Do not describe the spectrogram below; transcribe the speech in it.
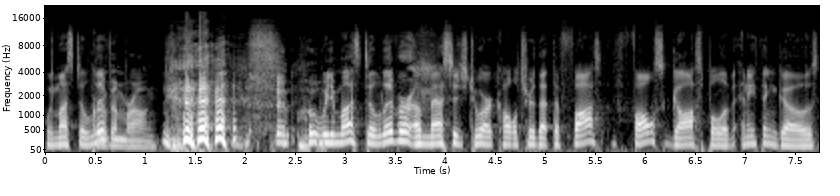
We must Prove deliver. him wrong. we must deliver a message to our culture that the fos- false gospel of anything goes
